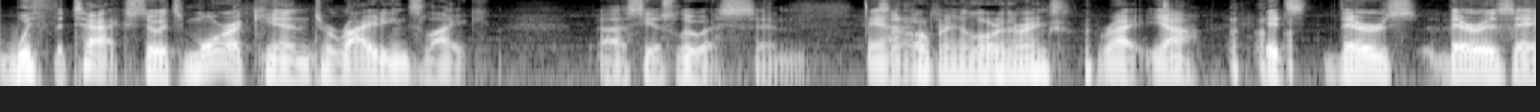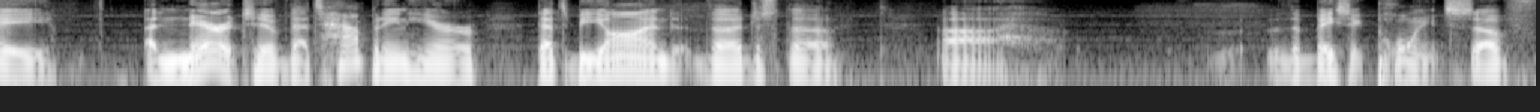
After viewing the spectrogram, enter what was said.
with the text, so it's more akin to writings like uh, C.S. Lewis and and So opening of Lord of the Rings. right, yeah, it's there's there is a a narrative that's happening here that's beyond the just the uh, the basic points of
